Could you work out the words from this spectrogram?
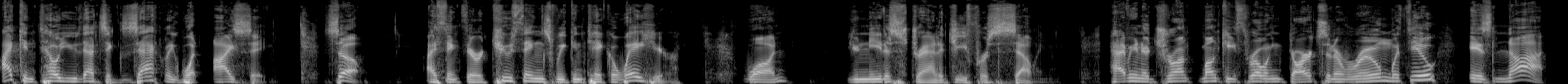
I can tell you that's exactly what I see. So I think there are two things we can take away here. One, you need a strategy for selling. Having a drunk monkey throwing darts in a room with you is not,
